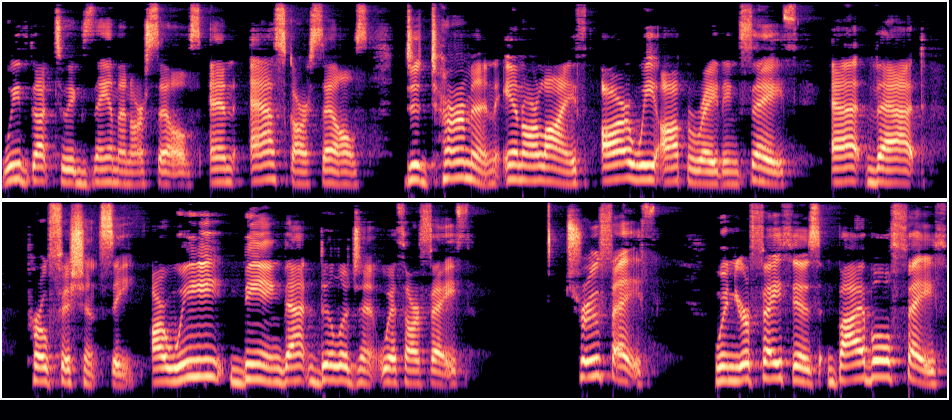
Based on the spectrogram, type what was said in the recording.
We've got to examine ourselves and ask ourselves, determine in our life, are we operating faith at that proficiency? Are we being that diligent with our faith? True faith, when your faith is Bible faith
